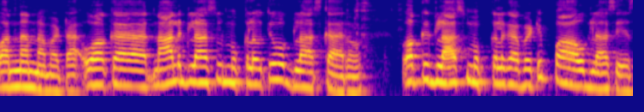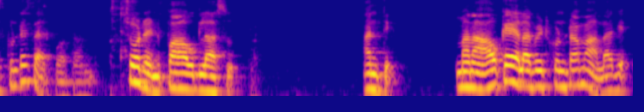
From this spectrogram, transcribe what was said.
వన్ అన్నమాట. ఒక నాలుగు గ్లాసులు ముక్కలు అయితే ఒక గ్లాస్ కారం. ఒక గ్లాస్ ముక్కలు కాబట్టి పావు గ్లాస్ వేసుకుంటే సరిపోతుంది. చూడండి పావు గ్లాసు. అంతే. మన ఆవకాయ ఎలా పెట్టుకుంటామో అలాగే.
